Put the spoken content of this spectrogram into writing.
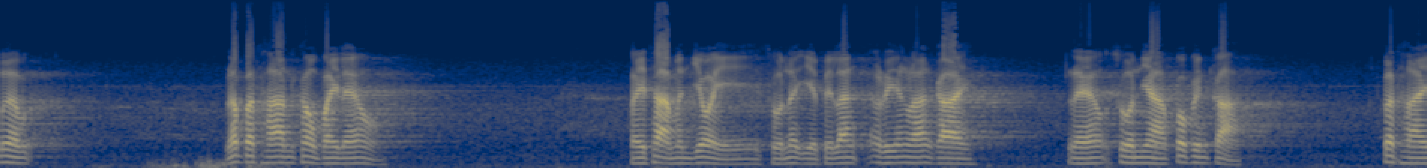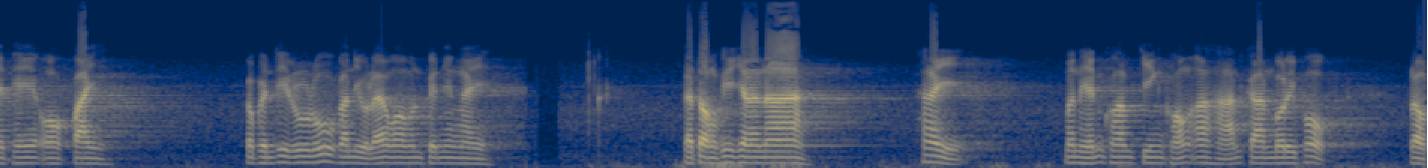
เมื่อรับประทานเข้าไปแล้วไปถ้ามันย่อยส่วนละเอียดไปล้างเรียงร่างกาย แล้วส่วนหยาบก็เป็นกาก ก็ถ่ายเทออกไป ก็เป็นที่รู้ๆกันอยู่แล้วว่ามันเป็นยังไง ก็ต้องพิจารณาให้มันเห็นความจริงของอาหารการบริโภค เหล่า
